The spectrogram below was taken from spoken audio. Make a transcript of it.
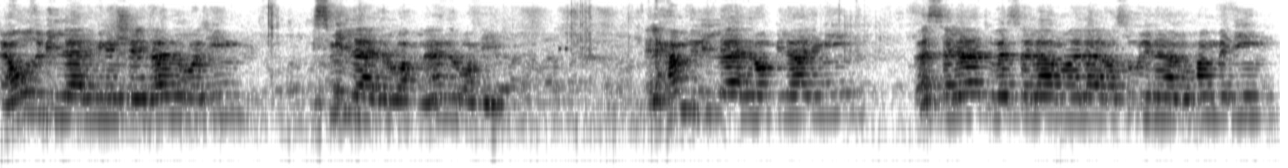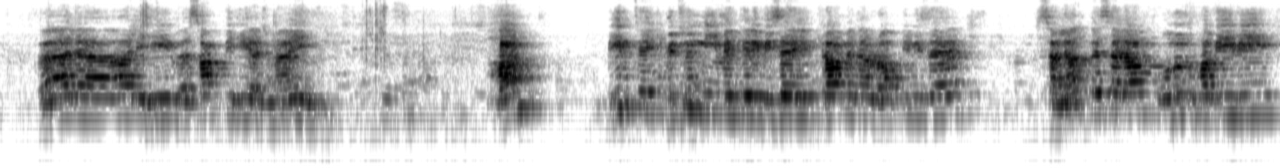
Euzu billahi mineşşeytanirracim. Bismillahirrahmanirrahim. Elhamdülillahi rabbil alamin. Vessalatu vesselamu ala rasulina Muhammedin ve ala alihi ve sahbihi ecmaîn. Hamd bir tek bütün nimetleri bize ikram eden Rabbimize salat ve selam onun Habibi,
